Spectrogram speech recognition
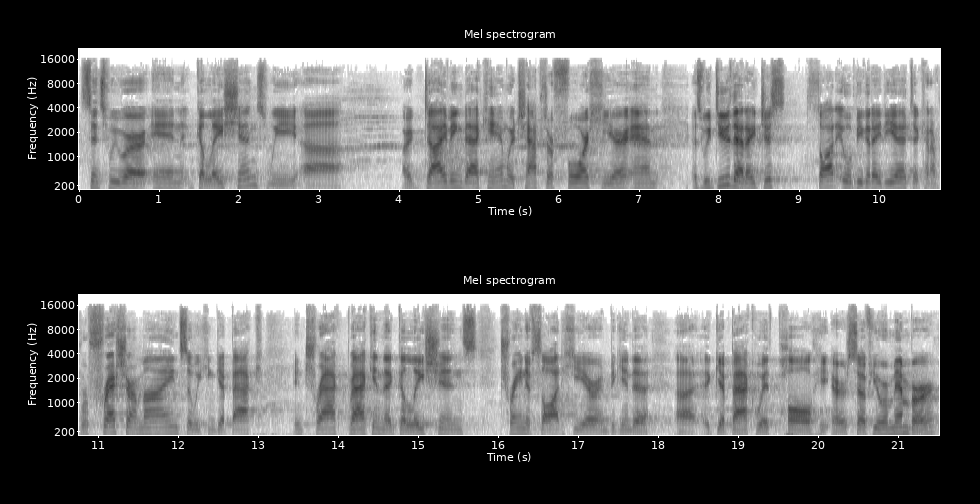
since we were in Galatians. We uh, are diving back in. We're chapter 4 here. And as we do that, I just thought it would be a good idea to kind of refresh our minds so we can get back in track, back in the Galatians train of thought here and begin to uh, get back with Paul here. So if you remember,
